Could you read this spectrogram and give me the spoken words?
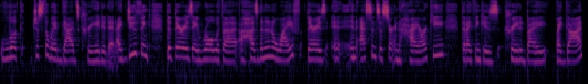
look just the way god's created it. I do think that there is a role with a, a husband and a wife. There is in essence a certain hierarchy that i think is created by by god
